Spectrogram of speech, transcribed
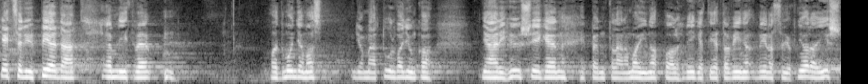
Egy egyszerű példát említve, hadd mondjam azt, ugye már túl vagyunk a nyári hőségen, éppen talán a mai nappal véget ért a vénasszonyok nyara is,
